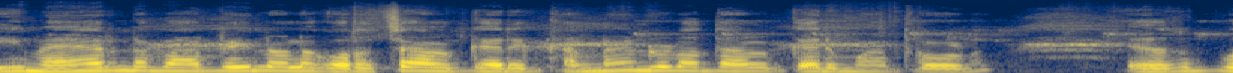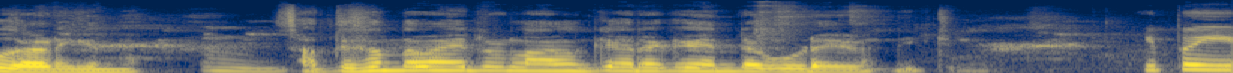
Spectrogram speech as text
ഈ മേയറിന്റെ പാർട്ടിയിലുള്ള കുറച്ച് ആൾക്കാർ കണ്ണുകൂടാത്ത ആൾക്കാർ മാത്രമാണ് എതിർപ്പ് കാണിക്കുന്നു. സത്യസന്ധമായിട്ടുള്ള ആൾക്കാരൊക്കെ എന്റെ കൂടെ നിൽക്കുന്നത് ഇപ്പൊ ഈ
